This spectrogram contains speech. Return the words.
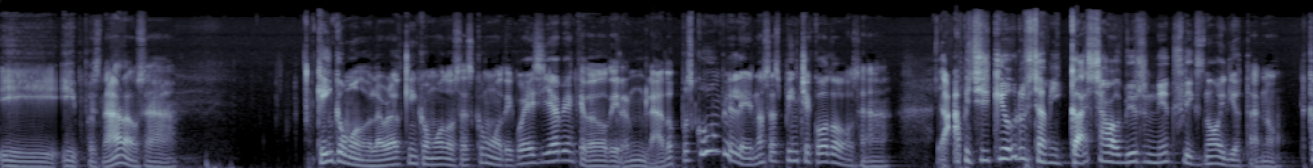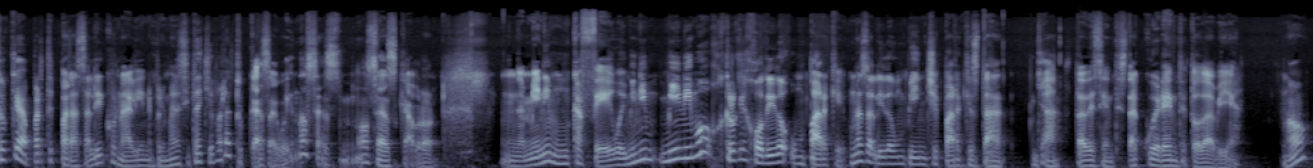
Y, y pues nada, o sea, Qué incómodo, la verdad, qué incómodo. O sea, es como de, güey, si ya habían quedado de ir a un lado, pues cúmplele, no seas pinche codo. O sea, ah, pues es que a mi casa a ver Netflix. No, idiota, no. Creo que aparte para salir con alguien en primera cita, llevar a tu casa, güey. No seas, no seas cabrón. Mínimo un café, güey. Mínimo, mínimo, creo que jodido un parque. Una salida a un pinche parque está, ya, está decente, está coherente todavía, ¿no?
